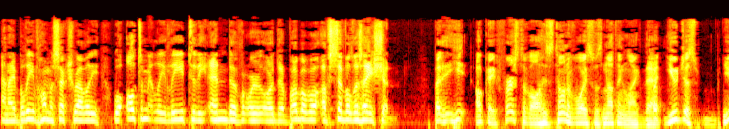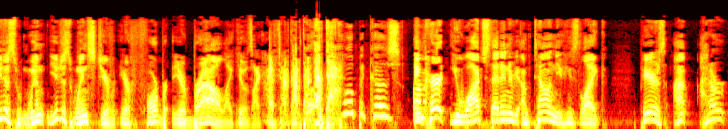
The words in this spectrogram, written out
and I believe homosexuality will ultimately lead to the end of or, or the blah blah blah of civilization. But he okay. First of all, his tone of voice was nothing like that. you just you just win, you just winced your your fore, your brow like he was like. Well, because And on- Kirk, you watch that interview. I'm telling you, he's like Piers. I I don't.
